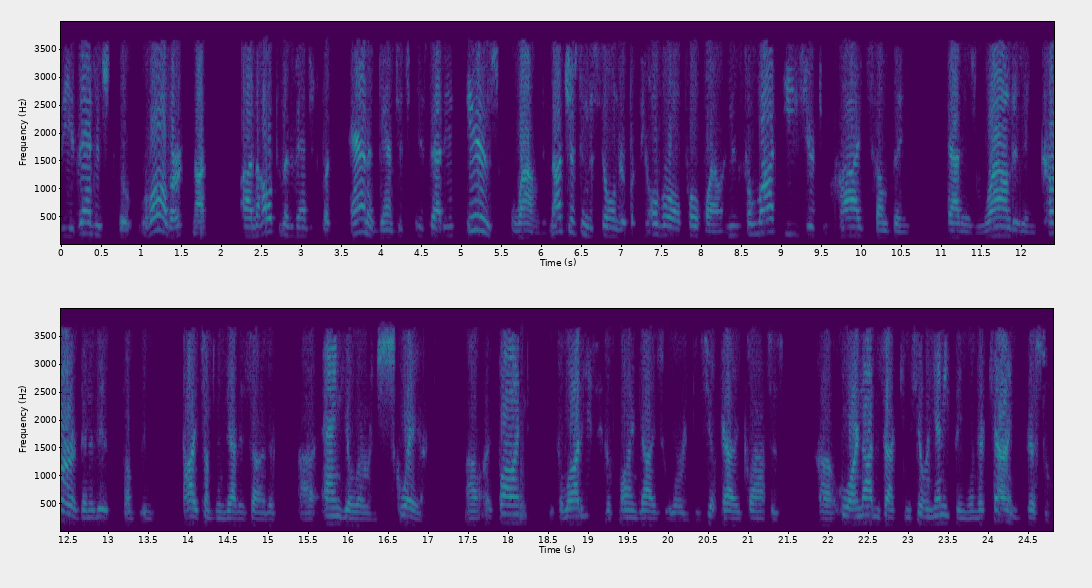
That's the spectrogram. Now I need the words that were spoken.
the advantage to the revolver, not an ultimate advantage, but an advantage is that it is rounded, not just in the cylinder, but the overall profile. And it's a lot easier to hide something that is rounded and curved than it is something hide something that is either uh, angular and square. Uh, I find it's a lot easier to find guys who are in concealed carry classes uh, who are not in fact concealing anything when they're carrying pistols.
